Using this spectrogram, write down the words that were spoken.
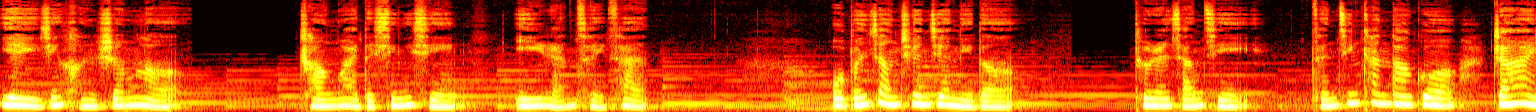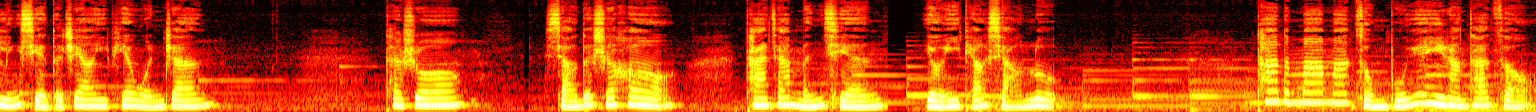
夜已经很深了，窗外的星星依然璀璨。我本想劝谏你的，突然想起。曾经看到过张爱玲写的这样一篇文章。她说，小的时候，她家门前有一条小路。她的妈妈总不愿意让她走，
